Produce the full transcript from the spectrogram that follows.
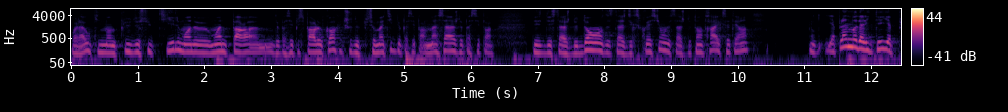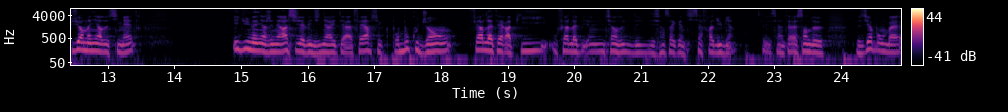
voilà, ou qui demande plus de subtil, moins de, moins de, par, de passer plus par le corps, quelque chose de plus somatique, de passer par le massage, de passer par des, des stages de danse, des stages d'expression, des stages de tantra, etc. Donc, il y a plein de modalités, il y a plusieurs manières de s'y mettre. Et d'une manière générale, si j'avais une généralité à faire, c'est que pour beaucoup de gens, faire de la thérapie ou faire une séance de, des, séances avec MC, ça fera du bien. C'est intéressant de, de, se dire, bon, bah,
